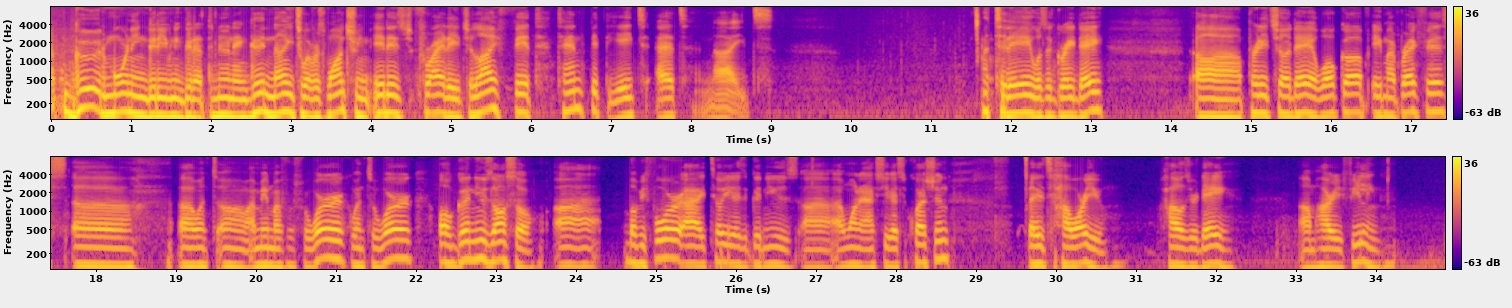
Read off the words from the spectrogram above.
Good morning, good evening, good afternoon, and good night to whoever's watching. It is Friday, July 5th, 10:58 at night. Today was a great day. Uh, pretty chill day. I woke up, ate my breakfast. Uh, I went. To, uh, I made my food for work. Went to work. Oh, good news also. Uh, but before I tell you guys the good news, uh, I want to ask you guys a question. It's how are you? How's your day? Um, how are you feeling?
